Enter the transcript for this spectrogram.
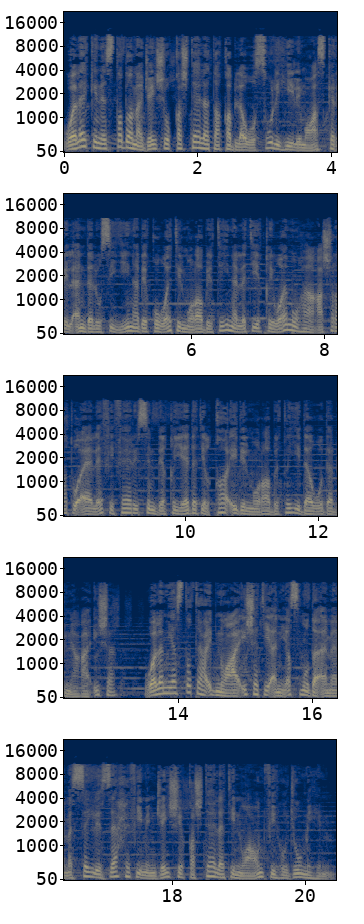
ولكن اصطدم جيش قشتالة قبل وصوله لمعسكر الأندلسيين بقوات المرابطين التي قوامها عشرة آلاف فارس بقيادة القائد المرابطي داود بن عائشة. ولم يستطع ابن عائشة أن يصمد أمام السيل الزاحف من جيش قشتالة وعنف هجومهم.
